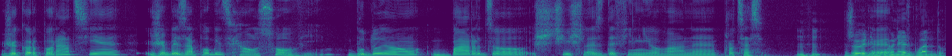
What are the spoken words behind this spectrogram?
że korporacje żeby zapobiec chaosowi, budują bardzo ściśle zdefiniowane procesy. Mhm. Żeby nie popełniać błędów.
